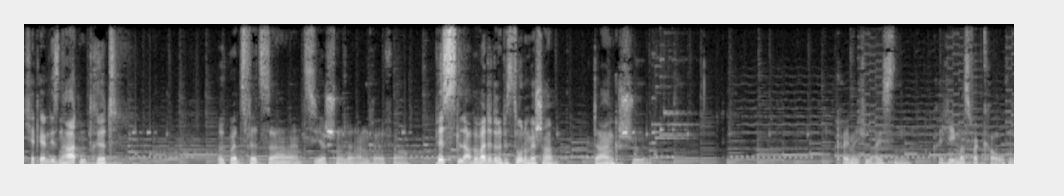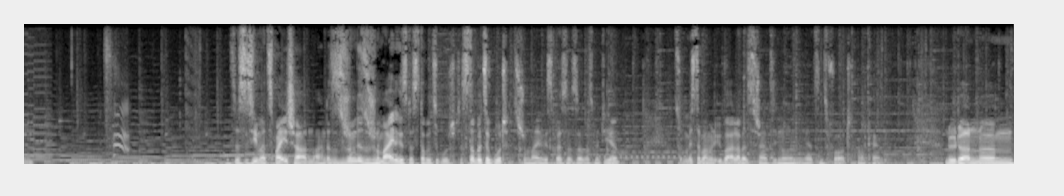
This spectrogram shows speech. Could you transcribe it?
Ich hätte gern diesen harten Tritt. Rückwärtsflitzer, entziehe schnell deinen Angreifer. Pistol, aber weiter deine Pistole mehr Schaden. Dankeschön. Kann ich mir nicht leisten. Kann ich irgendwas verkaufen? Das ist hier mal zwei Schaden machen. Das ist schon, das ist schon einiges besser. Doppelt so gut. Das ist doppelt so gut. Das ist schon einiges besser. So, was mit dir? So, Mist, aber mit überall, aber es scheint sich nur jetzt und sofort. Okay. Nö, dann, ähm,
